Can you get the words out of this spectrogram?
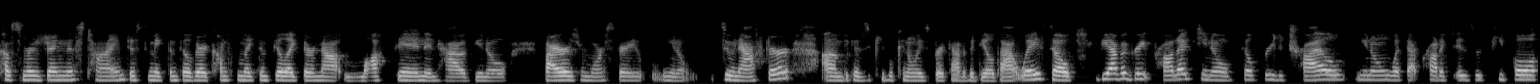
customers during this time, just to make them feel very comfortable, make them feel like they're not locked in and have, you know, buyer's remorse very, you know, soon after um, because people can always break out of a deal that way. So if you have a great product, you know, feel free to trial, you know, what that product is with people.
